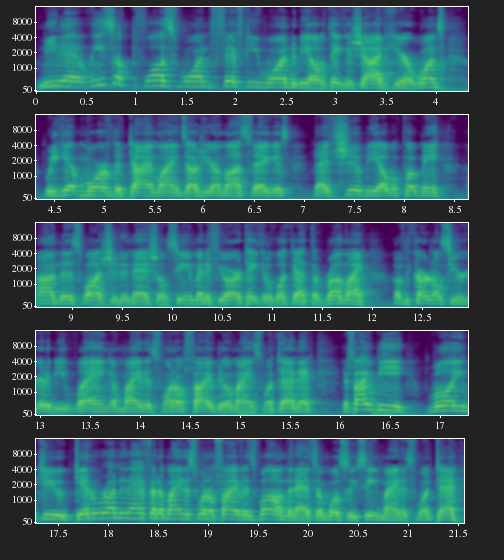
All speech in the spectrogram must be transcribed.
need at least a plus 151 to be able to take a shot here. Once we get more of the dime lines out here in Las Vegas, that should be able to put me on this Washington Nationals team. And if you are taking a look at the run line of the Cardinals, you're going to be laying a minus 105 to a minus 110. And if I'd be willing to get a run and a half at a minus 105 as well in the Nats, I'm mostly seeing minus 110.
